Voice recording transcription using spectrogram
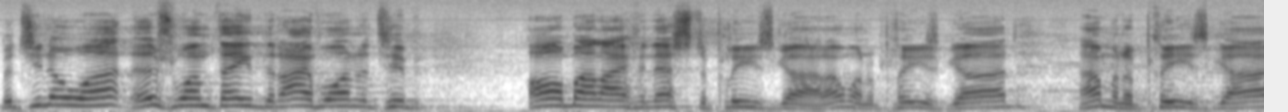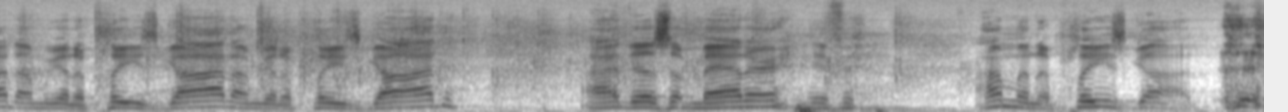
But you know what? There's one thing that I've wanted to all my life, and that's to please God. I want to please God. I'm going to please God. I'm going to please God. I'm going to please God. Uh, it doesn't matter if I'm going to please God.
